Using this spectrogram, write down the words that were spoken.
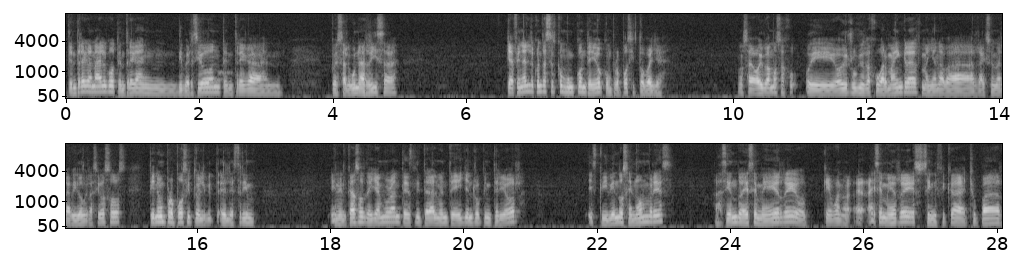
te entregan algo, te entregan diversión, te entregan pues alguna risa, que al final de cuentas es como un contenido con propósito, vaya. O sea, hoy vamos a hoy, hoy Rubius va a jugar Minecraft, mañana va a reaccionar a videos graciosos. Tiene un propósito el, el stream. En el caso de Jamurant es literalmente ella en ropa interior, escribiéndose nombres, haciendo ASMR, o que bueno, ASMR eso significa chupar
